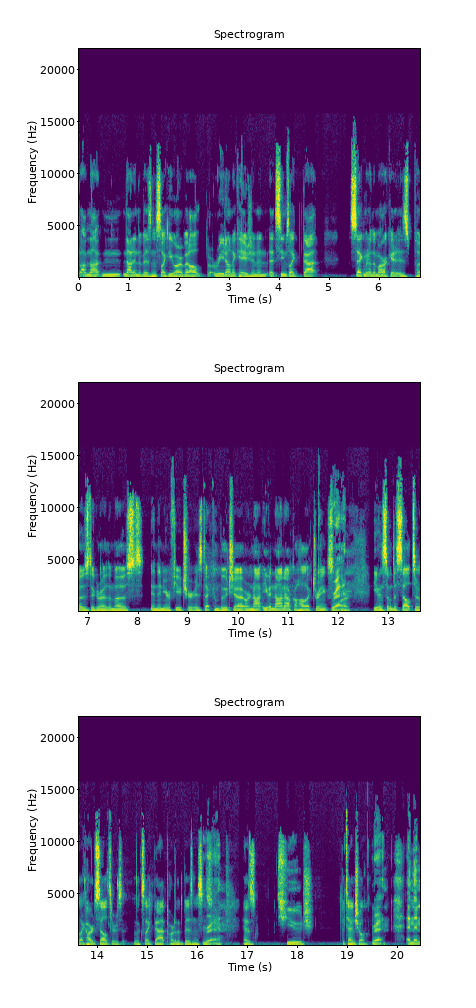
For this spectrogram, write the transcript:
I'm not not in the business like you are, but I'll read on occasion, and it seems like that segment of the market is posed to grow the most in the near future. Is that kombucha or not even non-alcoholic drinks right. or even some of the seltzer like hard seltzers? It looks like that part of the business is, right. has huge potential. Right, and then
